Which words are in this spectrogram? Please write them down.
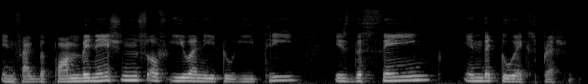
In fact, the combinations of E1, E2, E3 is the same in the two expressions.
